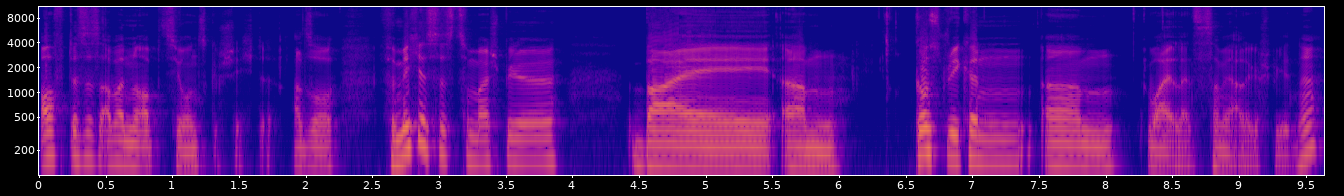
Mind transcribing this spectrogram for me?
Oft ist es aber eine Optionsgeschichte. Also für mich ist es zum Beispiel bei ähm, Ghost Recon ähm, Wildlands, das haben wir alle gespielt, ne?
